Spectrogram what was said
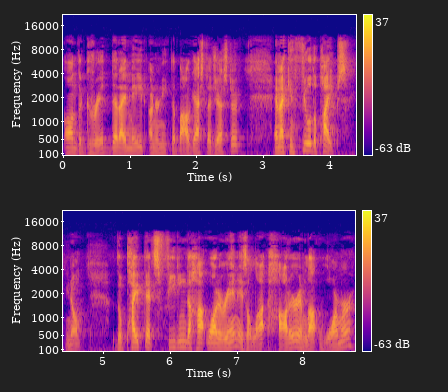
on the grid that I made underneath the biogas digester, and I can feel the pipes. You know, the pipe that's feeding the hot water in is a lot hotter and a lot warmer,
